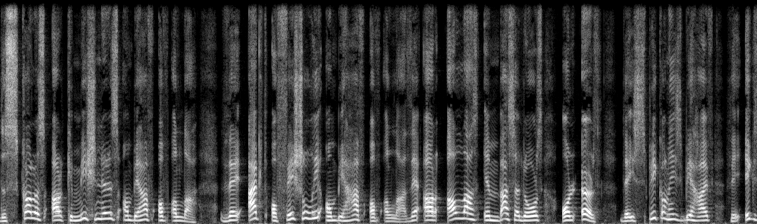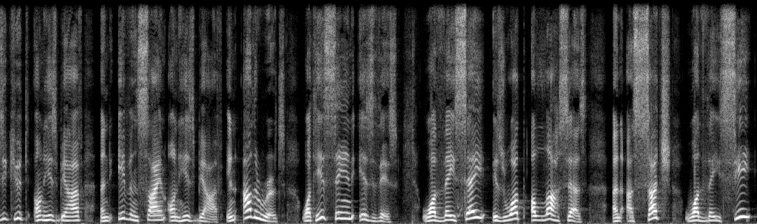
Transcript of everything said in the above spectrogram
the scholars are commissioners on behalf of Allah. They act officially on behalf of Allah. They are Allah's ambassadors on earth. They speak on His behalf, they execute on His behalf, and even sign on His behalf. In other words, what He's saying is this what they say is what Allah says, and as such, what they see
